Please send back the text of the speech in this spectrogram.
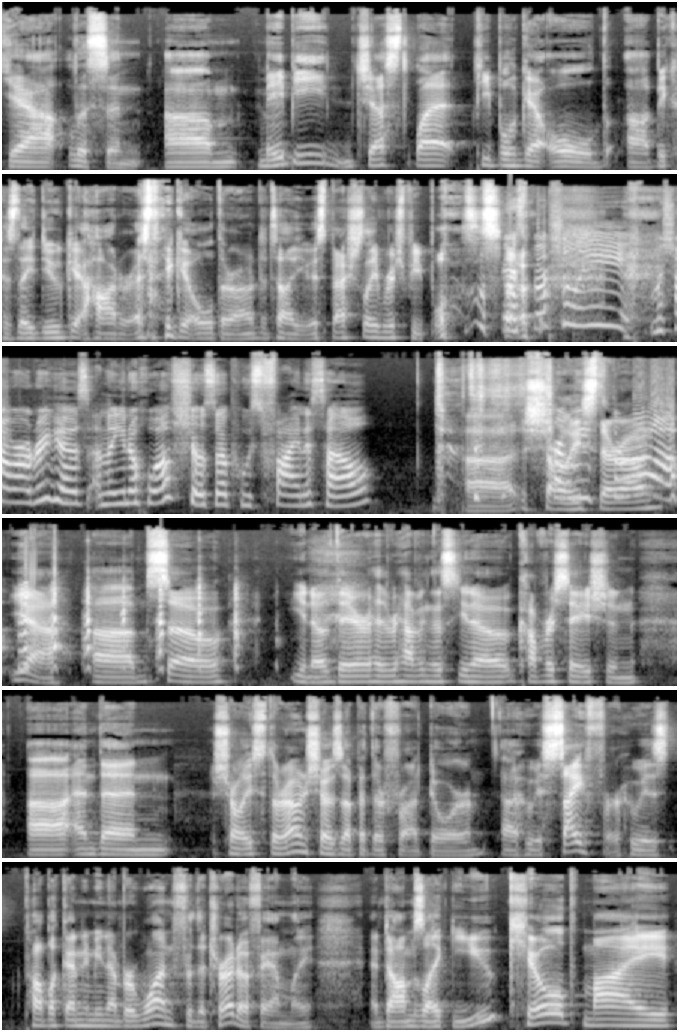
Yeah, listen. Um, maybe just let people get old uh, because they do get hotter as they get older. I want to tell you, especially rich people. so, Especially Michelle Rodriguez, and then you know who else shows up who's fine as hell? uh, Charlize Theron. Yeah. Um, so you know they're they're having this you know conversation, uh, and then Charlize Theron shows up at their front door, uh, who is Cipher, who is public enemy number one for the Toretto family, and Dom's like, "You killed my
